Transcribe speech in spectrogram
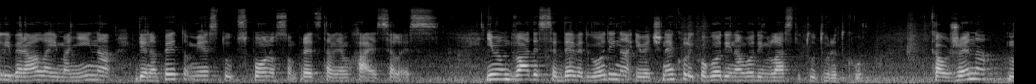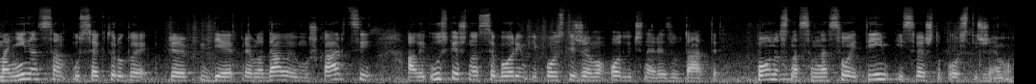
liberala i manjina gdje na petom mjestu s ponosom predstavljam HSLS. Imam 29 godina i već nekoliko godina vodim vlastitu tvrtku. Kao žena manjina sam u sektoru gdje prevladavaju muškarci, ali uspješno se borim i postižemo odlične rezultate. Ponosna sam na svoj tim i sve što postižemo.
